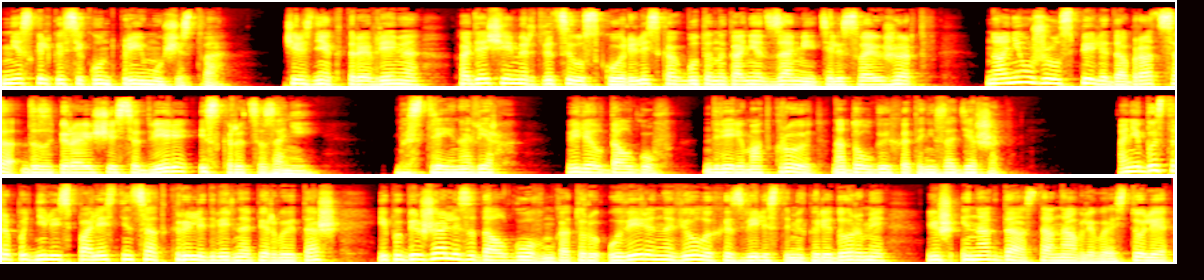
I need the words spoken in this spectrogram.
несколько секунд преимущества. Через некоторое время ходячие мертвецы ускорились, как будто наконец заметили своих жертв, но они уже успели добраться до запирающейся двери и скрыться за ней. «Быстрее наверх!» – велел Долгов. «Дверь им откроют, надолго их это не задержит». Они быстро поднялись по лестнице, открыли дверь на первый этаж и побежали за Долговым, который уверенно вел их извилистыми коридорами, лишь иногда останавливаясь, то ли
